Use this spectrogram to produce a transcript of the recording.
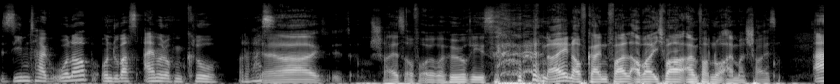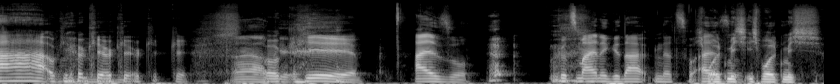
sieben Tage Urlaub und du warst einmal auf dem Klo oder was? Ja, scheiß auf eure Höris. Nein, auf keinen Fall. Aber ich war einfach nur einmal scheißen. Ah, okay, okay, okay, okay, okay. Ah, Okay. Also kurz meine Gedanken dazu. Ich also, wollte mich, ich wollte mich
